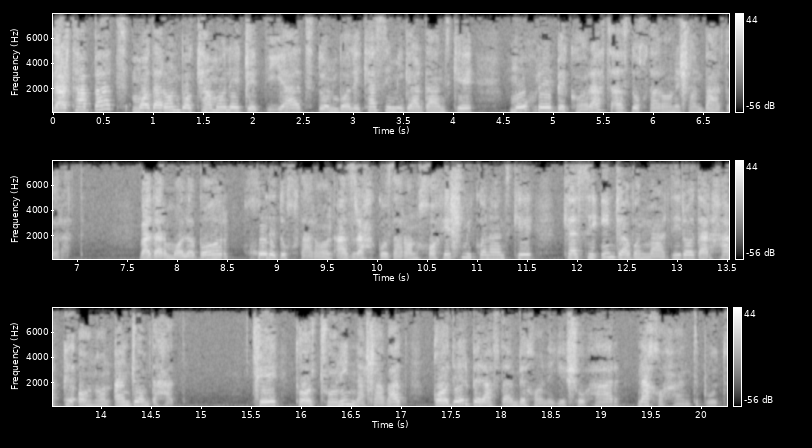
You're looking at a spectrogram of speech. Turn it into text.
در تبت مادران با کمال جدیت دنبال کسی می گردند که مهر بکارت از دخترانشان بردارد و در مالابار خود دختران از رهگذران خواهش می کنند که کسی این جوان مردی را در حق آنان انجام دهد چه تا چونین نشود قادر به رفتن به خانه شوهر نخواهند بود.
